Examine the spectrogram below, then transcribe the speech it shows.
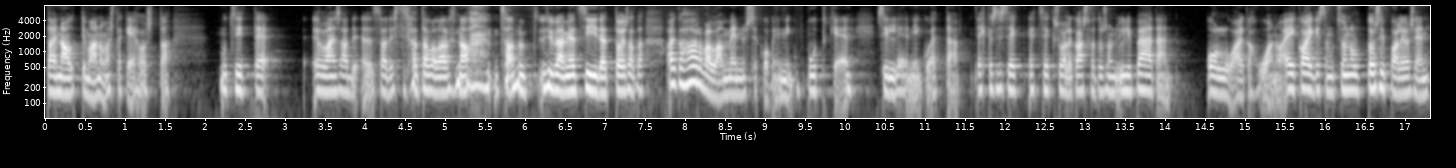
tai nauttimaan omasta kehosta. Mutta sitten jollain sadistisella tavalla olisi saanut hyvää mieltä siitä, että toisaalta aika harvalla on mennyt se kovin niin kuin putkeen silleen, niin kuin, että ehkä se, että seksuaalikasvatus on ylipäätään ollut aika huonoa. Ei kaikissa, mutta se on ollut tosi paljon sen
